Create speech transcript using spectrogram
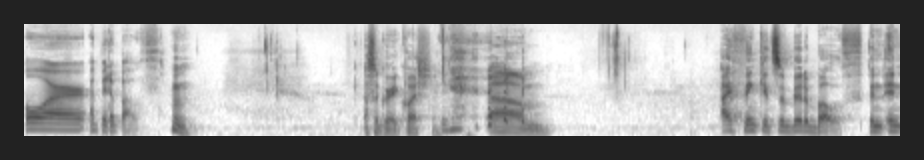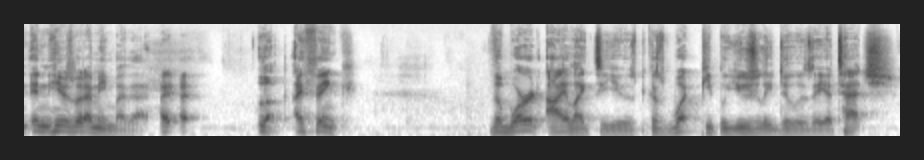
or a bit of both? Hmm. That's a great question. um, I think it's a bit of both, and and, and here's what I mean by that. I, I, look, I think the word I like to use because what people usually do is they attach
